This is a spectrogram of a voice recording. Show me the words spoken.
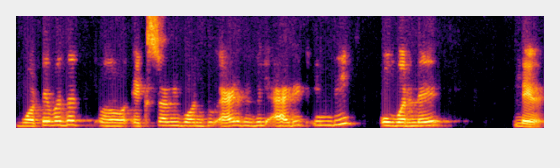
Whatever the uh, extra we want to add, we will add it in the overlay layer.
